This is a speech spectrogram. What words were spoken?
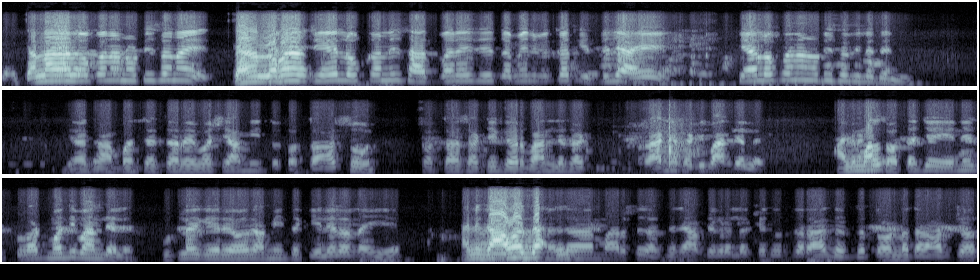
त्यांना त्या लोकांना नोटिसा नाहीत. त्या लोकांना जे लोकांनी सातबारे जे जमीन विकत घेतलेली आहे त्या लोकांना नोटिसा दिल्या त्यांनी. या ग्रामपंचायतचा रहिवासी आम्ही इथं स्वतः असून स्वतःसाठी घर बांधण्यासाठी राहण्यासाठी बांधलेलं आहे. आणि मला स्वतःच्या एन प्लॉटमध्ये बांधलेलं आहे. कुठल्याही गैरव्यवहार आम्ही इथं केलेला नाहीये. आणि गावात महाराष्ट्र शासनाने आमच्याकडे लक्ष देऊन जर हा घर जर तोडला तर आमच्यावर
